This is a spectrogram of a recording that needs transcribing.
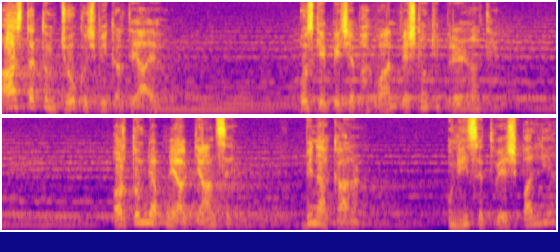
आज तक तुम जो कुछ भी करते आए हो उसके पीछे भगवान विष्णु की प्रेरणा थी। और तुमने अपने अज्ञान से बिना कारण उन्हीं से द्वेष पाल लिया?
